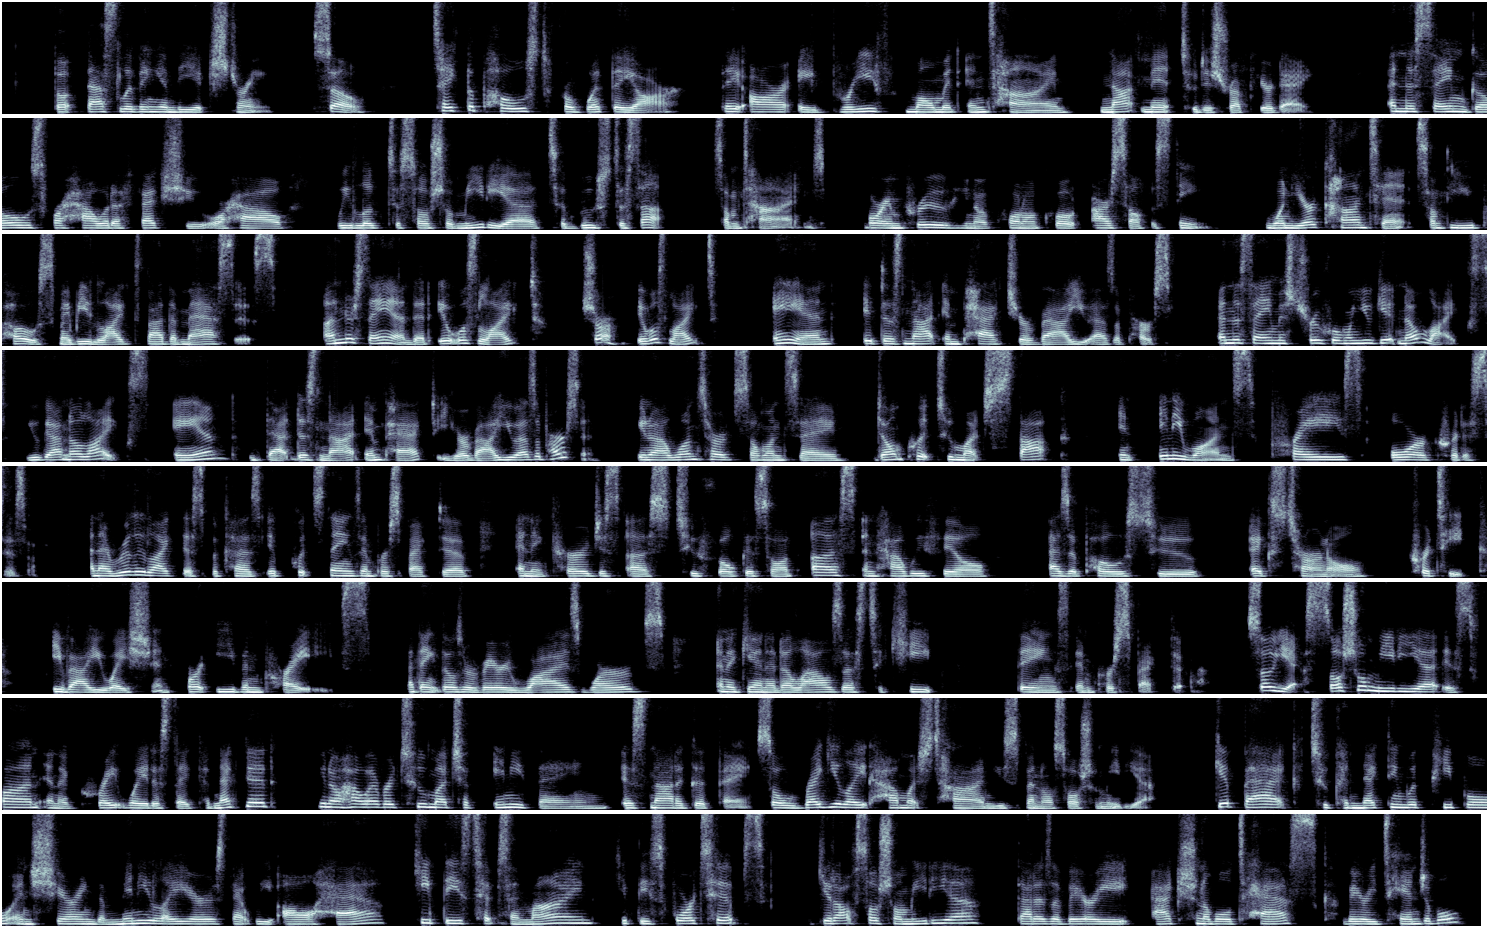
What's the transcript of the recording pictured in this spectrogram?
That's living in the extreme. So Take the post for what they are. They are a brief moment in time, not meant to disrupt your day. And the same goes for how it affects you or how we look to social media to boost us up sometimes or improve, you know, quote unquote, our self esteem. When your content, something you post, may be liked by the masses, understand that it was liked. Sure, it was liked and it does not impact your value as a person. And the same is true for when you get no likes. You got no likes, and that does not impact your value as a person. You know, I once heard someone say, don't put too much stock in anyone's praise or criticism. And I really like this because it puts things in perspective and encourages us to focus on us and how we feel as opposed to external critique, evaluation, or even praise. I think those are very wise words and again, it allows us to keep things in perspective. So, yes, social media is fun and a great way to stay connected. You know, however, too much of anything is not a good thing. So, regulate how much time you spend on social media. Get back to connecting with people and sharing the many layers that we all have. Keep these tips in mind. Keep these four tips. Get off social media. That is a very actionable task, very tangible.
